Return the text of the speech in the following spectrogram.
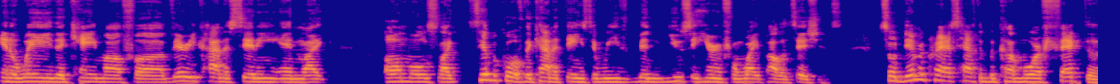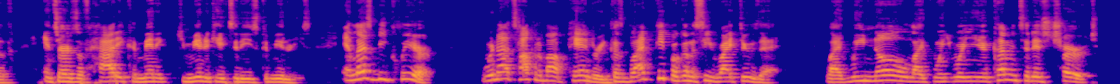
in a way that came off uh, very condescending and like almost like typical of the kind of things that we've been used to hearing from white politicians. So Democrats have to become more effective in terms of how they communi- communicate to these communities. And let's be clear, we're not talking about pandering because black people are going to see right through that. Like we know, like when, when you're coming to this church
